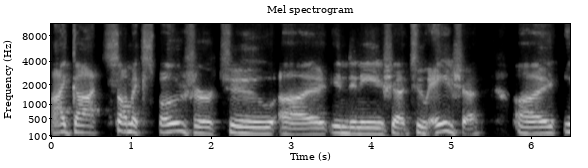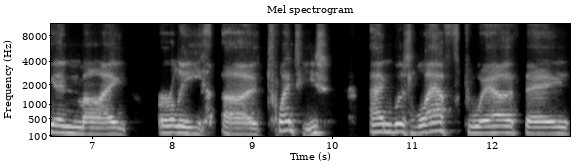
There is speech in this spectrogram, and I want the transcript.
I got some exposure to uh, Indonesia, to Asia, uh, in my early 20s uh, and was left with a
